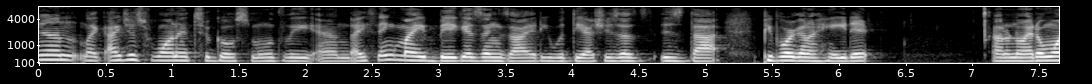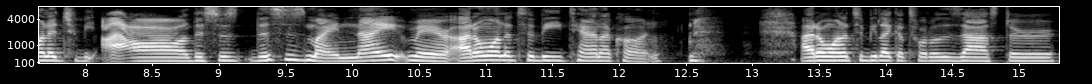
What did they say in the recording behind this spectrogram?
man, like I just want it to go smoothly and I think my biggest anxiety with the Ashes is, is that people are gonna hate it. I don't know, I don't want it to be ah this is this is my nightmare. I don't want it to be TanaCon. I don't want it to be like a total disaster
